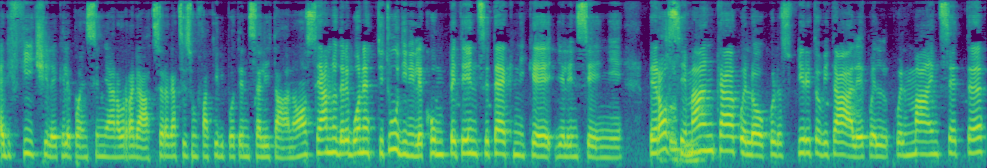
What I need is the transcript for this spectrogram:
è difficile che le puoi insegnare a un ragazzo, i ragazzi sono fatti di potenzialità, no? Se hanno delle buone attitudini, le competenze tecniche gliele insegni, però se manca quello, quello spirito vitale, quel, quel, mindset,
